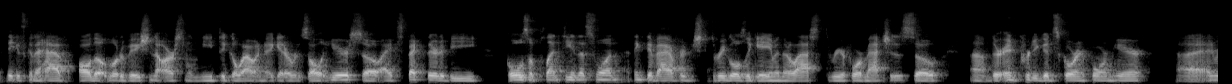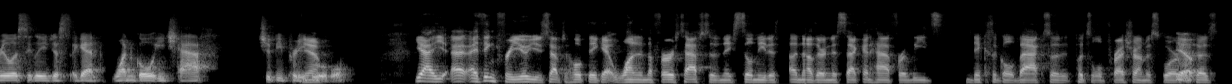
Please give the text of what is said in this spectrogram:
I think it's going to have all the motivation that Arsenal need to go out and get a result here. So I expect there to be goals of plenty in this one. I think they've averaged three goals a game in their last three or four matches. So um, they're in pretty good scoring form here. Uh, and realistically, just again, one goal each half should be pretty yeah. doable. Yeah, I think for you, you just have to hope they get one in the first half, so then they still need another in the second half, or Leeds nicks a goal back, so it puts a little pressure on the score. Yep. Because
